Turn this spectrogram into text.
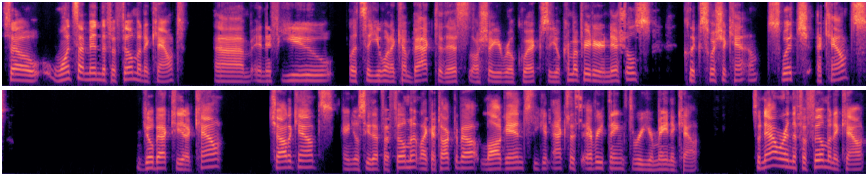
So once I'm in the fulfillment account, um, and if you, let's say you want to come back to this, I'll show you real quick. So you'll come up here to your initials, click switch account, switch accounts, go back to your account, child accounts, and you'll see that fulfillment, like I talked about, log in so you can access everything through your main account. So now we're in the fulfillment account.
